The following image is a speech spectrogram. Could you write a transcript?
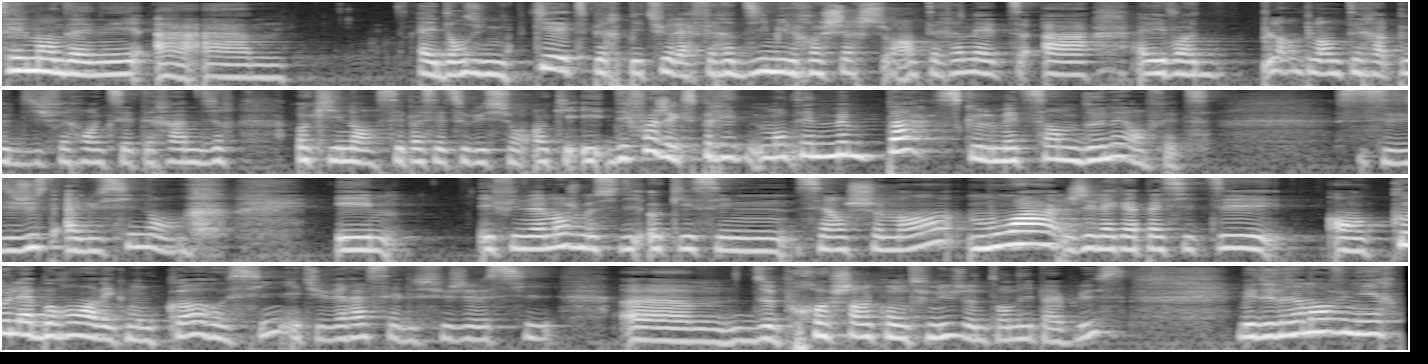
tellement d'années à, être dans une quête perpétuelle, à faire 10 000 recherches sur Internet, à aller voir plein plein de thérapeutes différents, etc. À me dire, ok non, c'est pas cette solution. Et des fois j'expérimentais même pas ce que le médecin me donnait en fait. C'était juste hallucinant. Et et finalement, je me suis dit, ok, c'est un chemin. Moi, j'ai la capacité, en collaborant avec mon corps aussi, et tu verras, c'est le sujet aussi euh, de prochains contenus, je ne t'en dis pas plus, mais de vraiment venir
